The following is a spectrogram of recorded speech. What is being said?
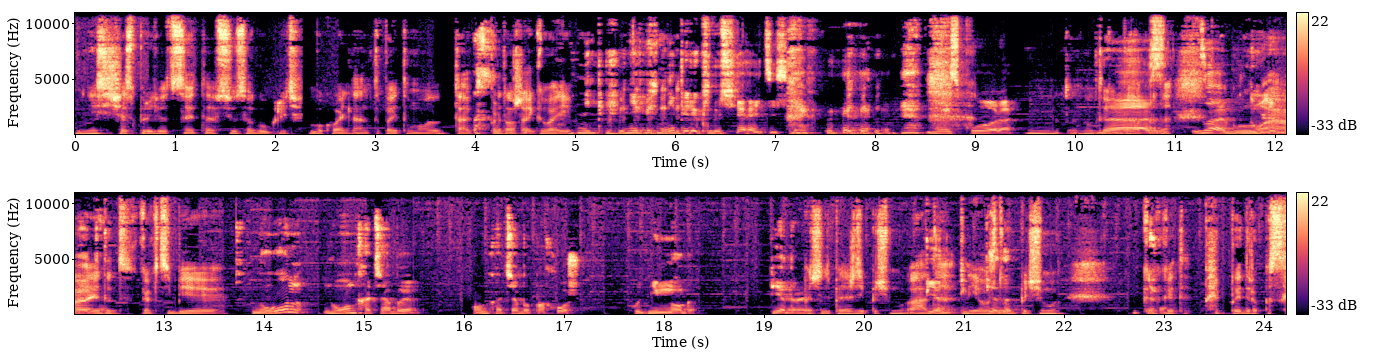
Мне сейчас придется это все загуглить, буквально, поэтому так, продолжай, говори. Не, переключайтесь. Мы скоро. Ну, ты, да, загуглим Ну, а это. этот, как тебе... Ну, он, ну, он хотя бы, он хотя бы похож, хоть немного. Педро. Подожди, почему? А, да, я уже думал, почему... Как это? Педро пос...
